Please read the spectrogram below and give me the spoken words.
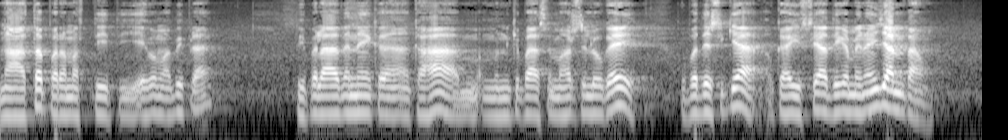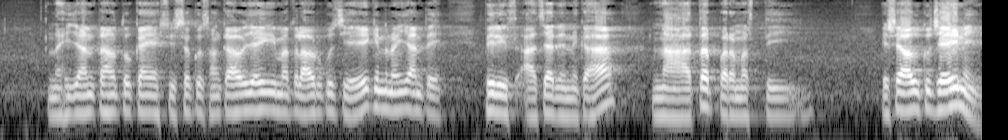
नाथ परमस्ति एवं अभिप्राय। पिपलाद ने कहा उनके पास महर्षि लोग गए, उपदेश किया कहा, इससे अधिक मैं नहीं जानता हूँ। नहीं जानता हूँ तो कहीं, शिष्य को शंका हो जाएगी मतलब और कुछ है कि नहीं जानते। फिर इस आचार्य ने कहा नात परमस्ति। ऐसे और कुछ है ही नहीं।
